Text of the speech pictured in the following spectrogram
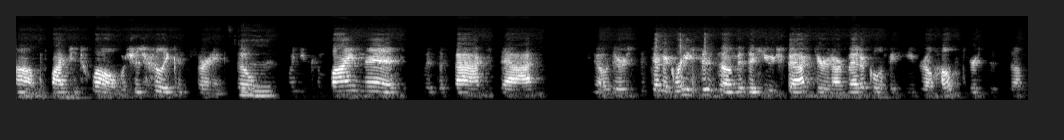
um, 5 to 12, which is really concerning. So, mm-hmm. when you combine this with the fact that you know, there's systemic racism is a huge factor in our medical and behavioral health care system.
